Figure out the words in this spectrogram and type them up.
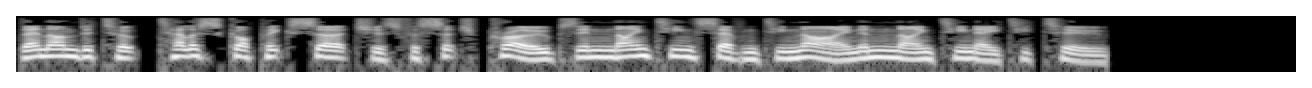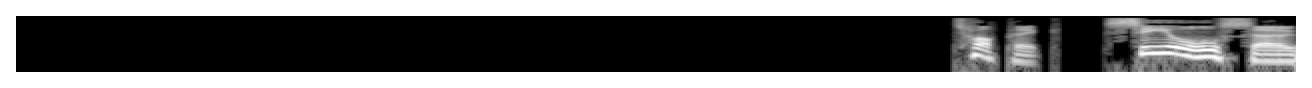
then undertook telescopic searches for such probes in 1979 and 1982. Topic. See also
